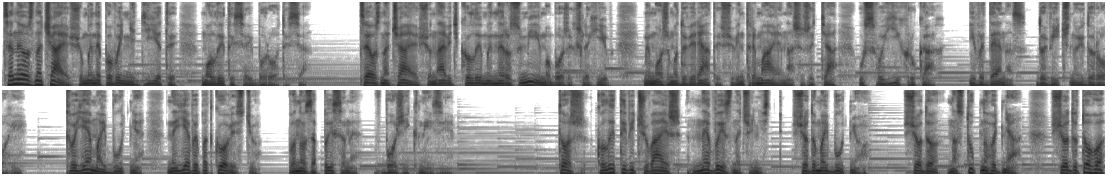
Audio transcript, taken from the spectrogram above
Це не означає, що ми не повинні діяти, молитися і боротися. Це означає, що навіть коли ми не розуміємо Божих шляхів, ми можемо довіряти, що Він тримає наше життя у своїх руках і веде нас до вічної дороги. Твоє майбутнє не є випадковістю, воно записане в Божій книзі. Тож, коли ти відчуваєш невизначеність щодо майбутнього, щодо наступного дня, щодо того,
